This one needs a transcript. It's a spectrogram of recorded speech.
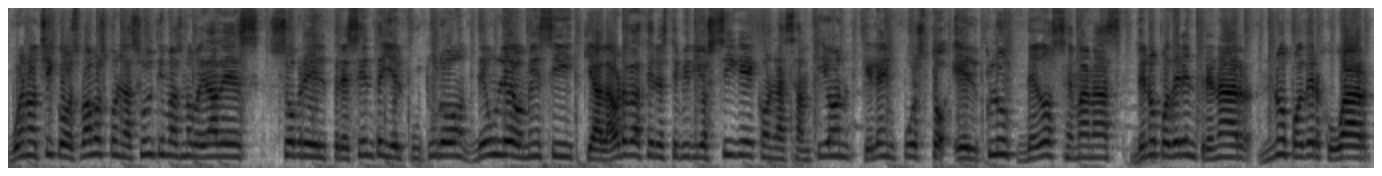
Bueno chicos, vamos con las últimas novedades sobre el presente y el futuro de un Leo Messi que a la hora de hacer este vídeo sigue con la sanción que le ha impuesto el club de dos semanas de no poder entrenar, no poder jugar,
